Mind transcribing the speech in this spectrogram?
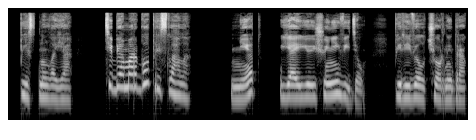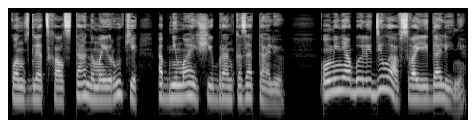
— пискнула я. «Тебя Марго прислала?» «Нет, я ее еще не видел перевел черный дракон взгляд с холста на мои руки, обнимающие Бранка за талию. «У меня были дела в своей долине».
